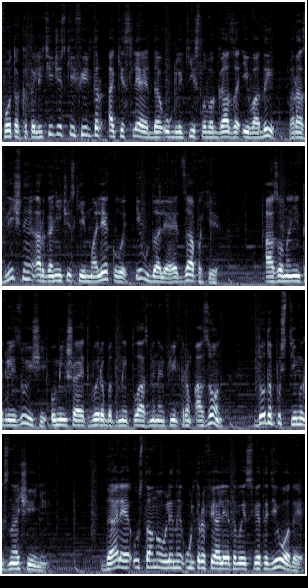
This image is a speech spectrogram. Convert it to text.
Фотокаталитический фильтр окисляет до углекислого газа и воды различные органические молекулы и удаляет запахи. Озононейтрализующий уменьшает выработанный плазменным фильтром озон до допустимых значений. Далее установлены ультрафиолетовые светодиоды,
